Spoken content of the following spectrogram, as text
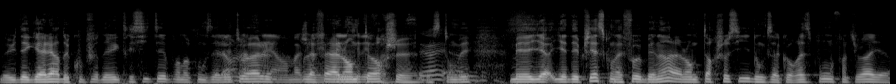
on a eu des galères de coupure d'électricité pendant qu'on faisait Là, on l'a l'étoile. fait On l'a fait à la lampe torche, euh, laisse tomber. ah Mais il y, a- il y a des pièces qu'on a fait au Bénin à la lampe torche aussi, donc ça correspond. Enfin, tu vois, a-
